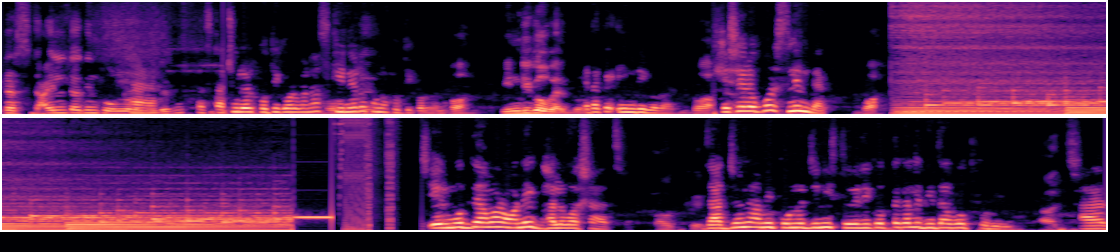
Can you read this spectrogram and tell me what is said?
এটার স্টাইলটা কিন্তু অন্যরকম হ্যাঁ। দেখুন। চুলের ক্ষতি করবে না স্কিনেরও কোনো ক্ষতি করবে না। ইন্ডিগো ব্যাগ এটাকে ইন্ডিগো ব্যাগ ওপর স্লিম ব্যাগ বাহ। এর মধ্যে আমার অনেক ভালোবাসা আছে। যার জন্য আমি কোনো জিনিস তৈরি করতে গেলে দ্বিধাবোধ করি না। আচ্ছা। আর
